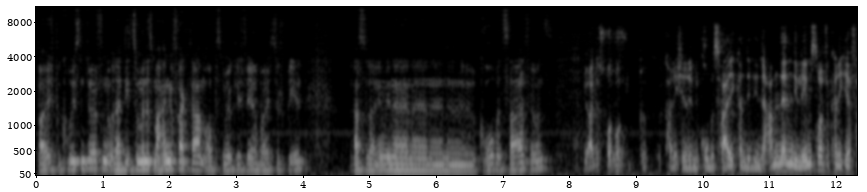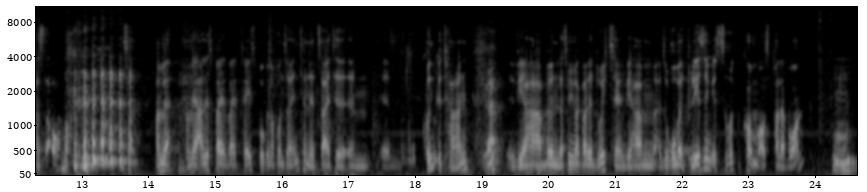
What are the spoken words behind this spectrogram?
bei euch begrüßen dürfen oder die zumindest mal angefragt haben, ob es möglich wäre, bei euch zu spielen? Hast du da irgendwie eine, eine, eine, eine grobe Zahl für uns? Ja, das kann ich dir eine grobe Zahl, ich kann dir die Namen nennen, die Lebensläufe kann ich ja fast auch noch nennen. Das hat- haben wir, haben wir alles bei, bei Facebook und auf unserer Internetseite ähm, ähm, kundgetan. Ja. Wir haben, lass mich mal gerade durchzählen, wir haben, also Robert Blesing ist zurückgekommen aus Paderborn. Mhm.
